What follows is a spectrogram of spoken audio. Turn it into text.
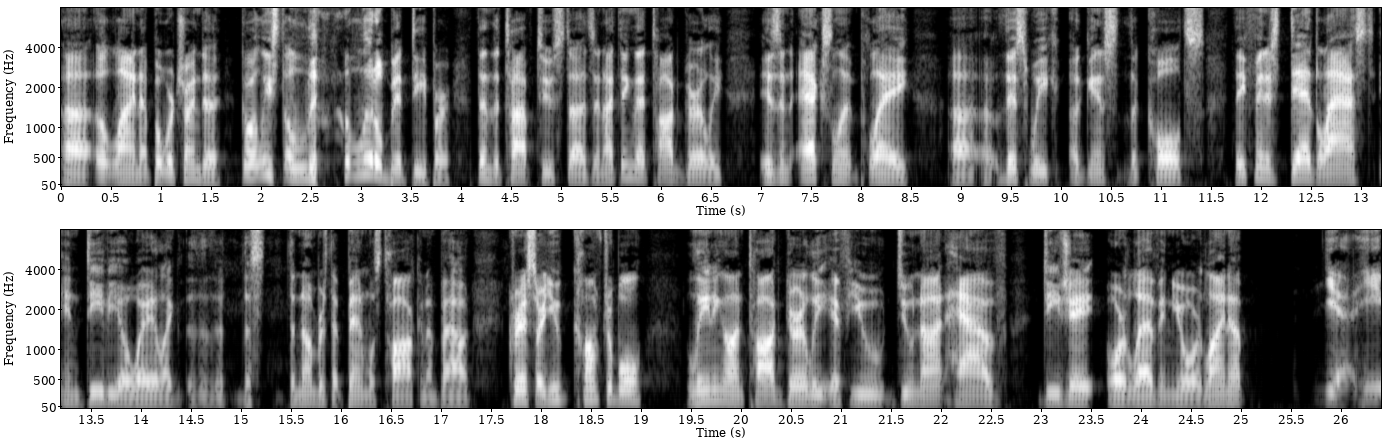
uh, lineup, but we're trying to go at least a little, a little bit deeper than the top two studs. And I think that Todd Gurley is an excellent play uh, this week against the Colts. They finished dead last in DVOA, like the, the, the the numbers that Ben was talking about. Chris, are you comfortable leaning on Todd Gurley if you do not have DJ or Lev in your lineup? Yeah, he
